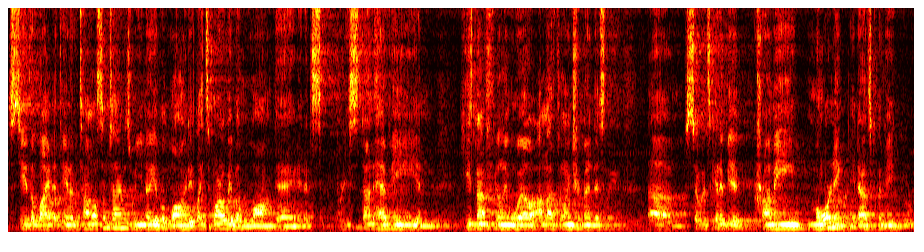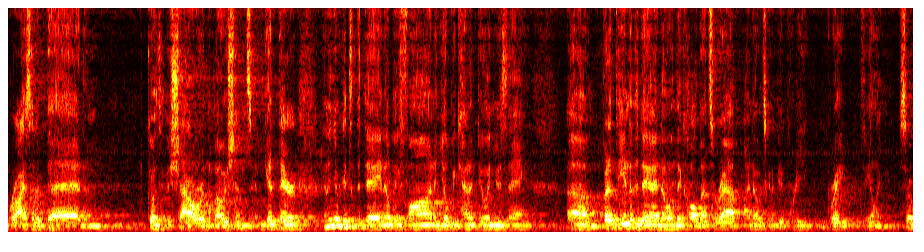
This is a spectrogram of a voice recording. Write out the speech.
see the light at the end of the tunnel sometimes when you know you have a long day. Like tomorrow we have a long day and it's pretty stunt heavy and he's not feeling well, I'm not feeling tremendously. Um, so it's gonna be a crummy morning, you know, it's gonna be rise out of bed and go through the shower and the motions and get there. And then you'll get to the day and it'll be fun and you'll be kind of doing your thing. Um, but at the end of the day, I know when they call that's a wrap, I know it's going to be a pretty great feeling. So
